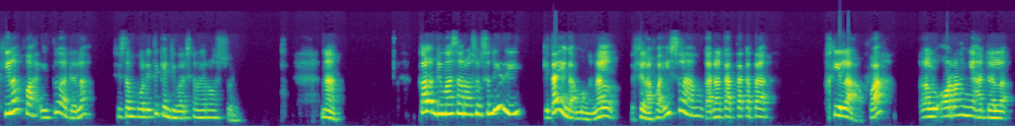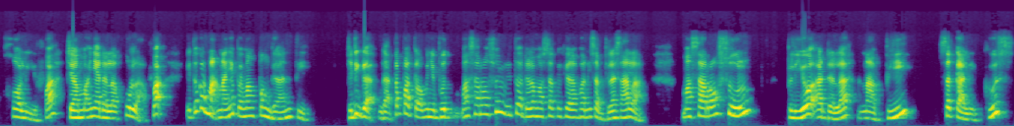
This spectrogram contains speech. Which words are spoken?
khilafah itu adalah sistem politik yang diwariskan oleh Rasul. Nah, kalau di masa Rasul sendiri, kita ya nggak mengenal khilafah Islam karena kata-kata khilafah lalu orangnya adalah khalifah, jamaknya adalah khulafa, itu kan maknanya memang pengganti. Jadi nggak nggak tepat kalau menyebut masa Rasul itu adalah masa kekhilafan Islam, jelas salah. Masa Rasul beliau adalah nabi sekaligus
